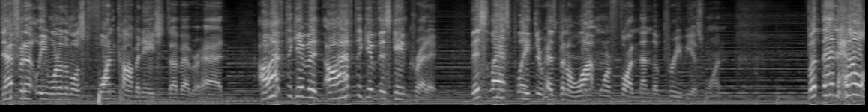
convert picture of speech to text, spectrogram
definitely one of the most fun combinations I've ever had. I'll have to give it I'll have to give this game credit. This last playthrough has been a lot more fun than the previous one. But then hell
